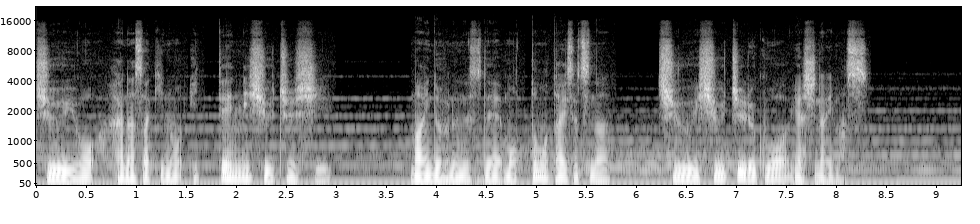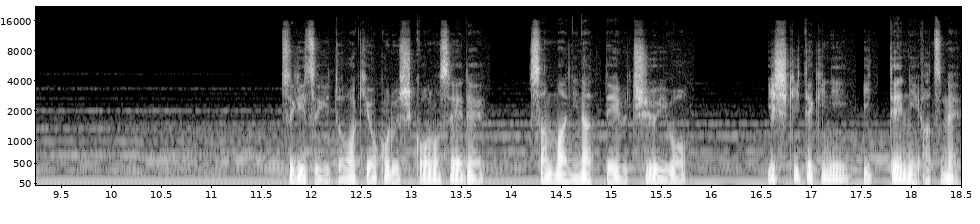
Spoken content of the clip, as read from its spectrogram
注意を鼻先の一点に集中し、マインドフルネスで最も大切な注意集中力を養います。次々と湧き起こる思考のせいで散漫になっている注意を意識的に一点に集め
